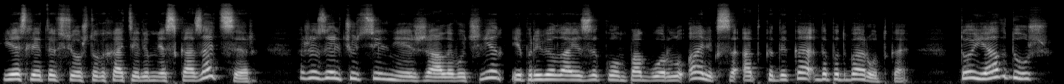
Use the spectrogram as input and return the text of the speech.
«Если это все, что вы хотели мне сказать, сэр, Жизель чуть сильнее сжала его член и привела языком по горлу Алекса от кадыка до подбородка. «То я в душ».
